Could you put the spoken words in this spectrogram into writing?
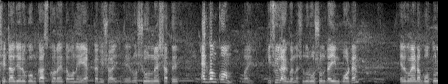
সেটাও যেরকম কাজ করে, তেমন এই একটা বিষয় যে, রসুনের সাথে একদম কম ভাই, কিছুই লাগবে না। শুধু রসুনটাই ইম্পর্ট্যান্ট এরকম একটা বোতল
